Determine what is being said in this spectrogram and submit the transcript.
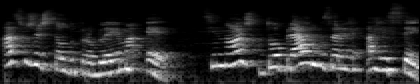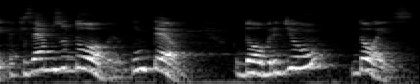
A sugestão do problema é, se nós dobrarmos a receita, fizermos o dobro, então, o dobro de 1, 2,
